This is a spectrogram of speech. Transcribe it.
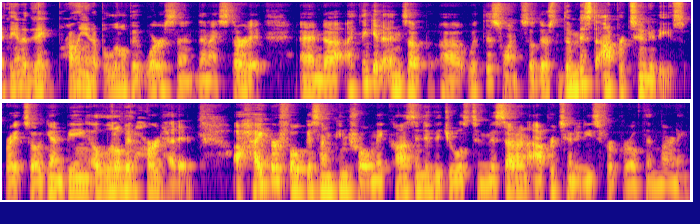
at the end of the day, probably end up a little bit worse than, than I started. And uh, I think it ends up uh, with this one. So there's the missed opportunities, right? So again, being a little bit hard headed. A hyper focus on control may cause individuals to miss out on opportunities growth and learning.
